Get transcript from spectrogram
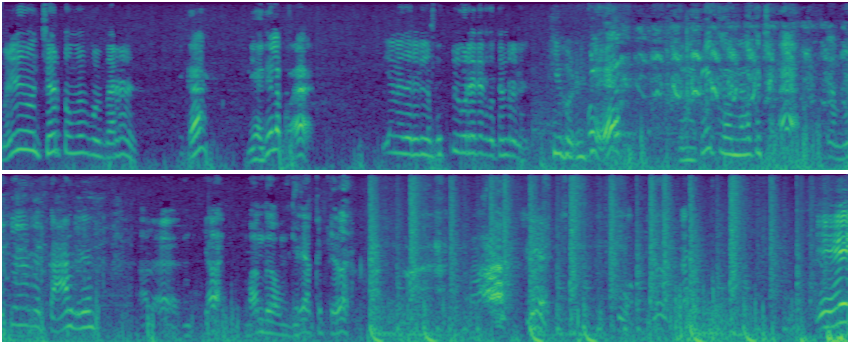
ಮನೆ ಒಂದು ಚೇರ್ ತೊಗೊಂಬೇಕು ಬೇರೆ ಈಗ? ನೀ ಅದಿಲ್ಲಪ್ಪ ಏನಾದ್ರಿ ಇಲ್ಲ ಬುಪ್ಪಿ ಉರೈತೆ ಗೊತ್ತೇನ್ರಿ ಮಕ್ಳಿಗೆ ನೆಲಕ್ಕೆ ಚೆನ್ನ ಮುಪ್ಪಿ ಏನಾದ್ರಿ ಕಾಲ್ರಿ. ಅಲ್ಲ ಹೇಳ ಬಂದು ಅವ್ನ ಗಿರಿ ಹಾಕಕ್ಕೆ ಹೇಳ ಏ ಏ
